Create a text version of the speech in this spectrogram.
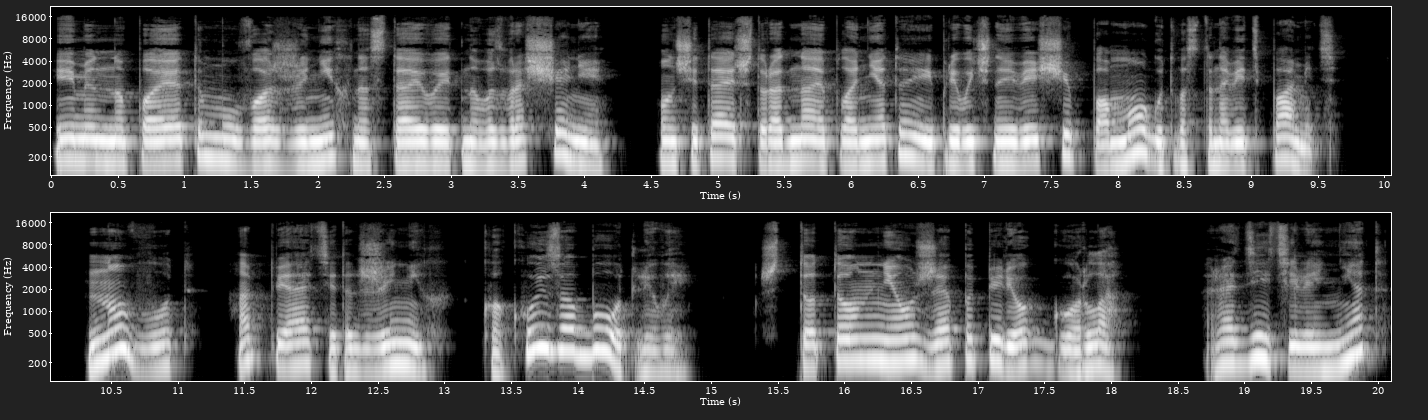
Именно поэтому ваш жених настаивает на возвращении. Он считает, что родная планета и привычные вещи помогут восстановить память». «Ну вот, опять этот жених. Какой заботливый. Что-то он мне уже поперек горла. Родителей нет?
